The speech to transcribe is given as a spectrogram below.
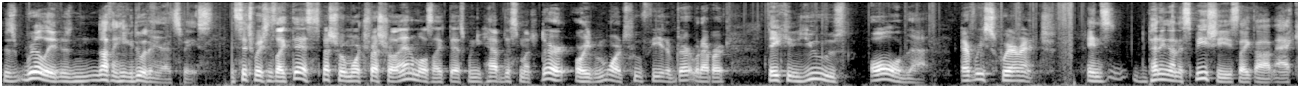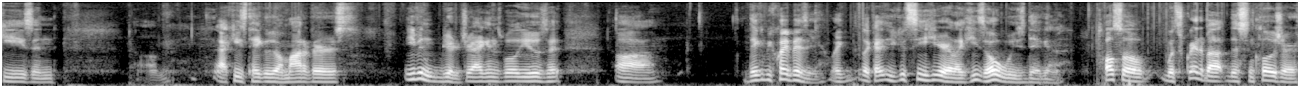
there's really there's nothing he can do with any of that space. In situations like this, especially with more terrestrial animals like this, when you have this much dirt, or even more, two feet of dirt, whatever, they can use all of that, every square inch. And depending on the species, like um, Ackies and um, Ackies take on monitors, even bearded dragons will use it. Uh, they can be quite busy. Like like you can see here, like he's always digging. Also, what's great about this enclosure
